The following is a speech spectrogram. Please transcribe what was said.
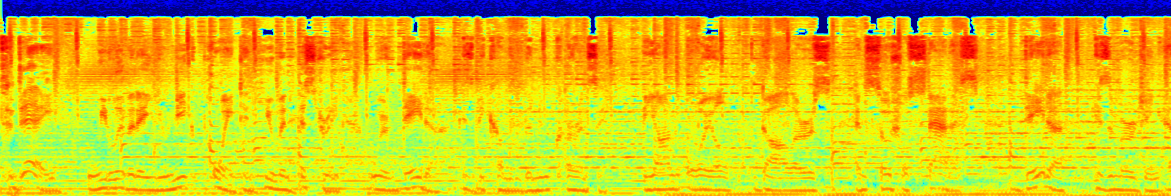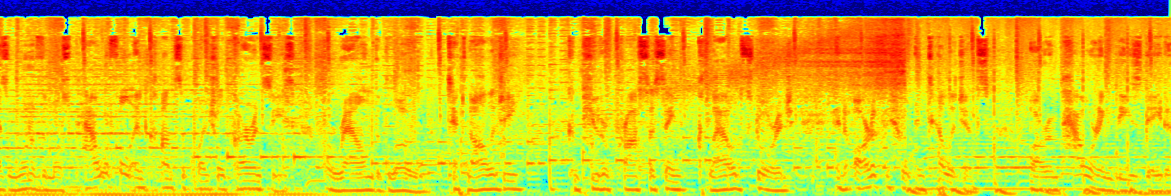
Today, we live at a unique point in human history where data is becoming the new currency. Beyond oil, dollars, and social status, data is emerging as one of the most powerful and consequential currencies around the globe. Technology, computer processing, cloud storage, and artificial intelligence are empowering these data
